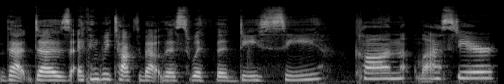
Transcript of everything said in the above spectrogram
that does, I think we talked about this with the DC con last year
